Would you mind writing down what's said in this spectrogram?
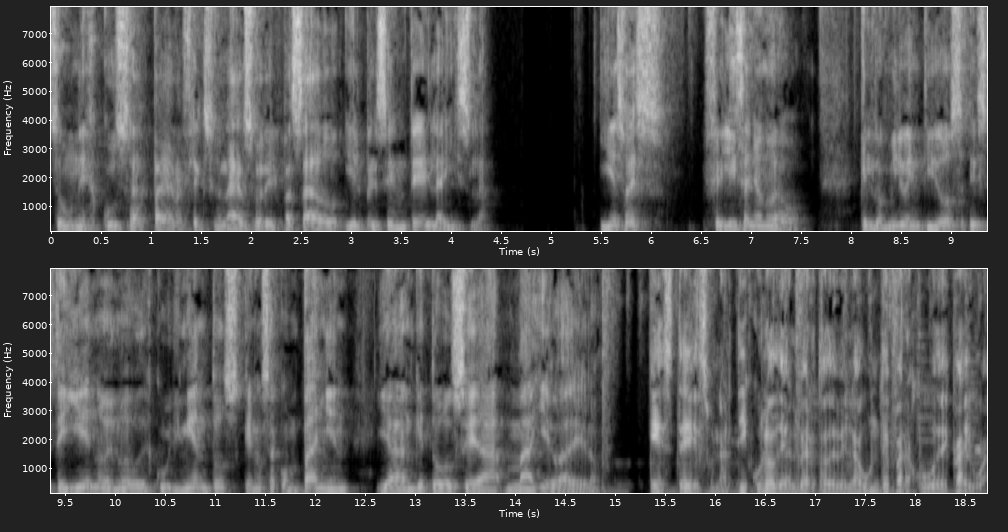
son una excusa para reflexionar sobre el pasado y el presente de la isla. Y eso es. Feliz año nuevo. Que el 2022 esté lleno de nuevos descubrimientos que nos acompañen y hagan que todo sea más llevadero. Este es un artículo de Alberto de Belaunte para Jugo de Caigua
